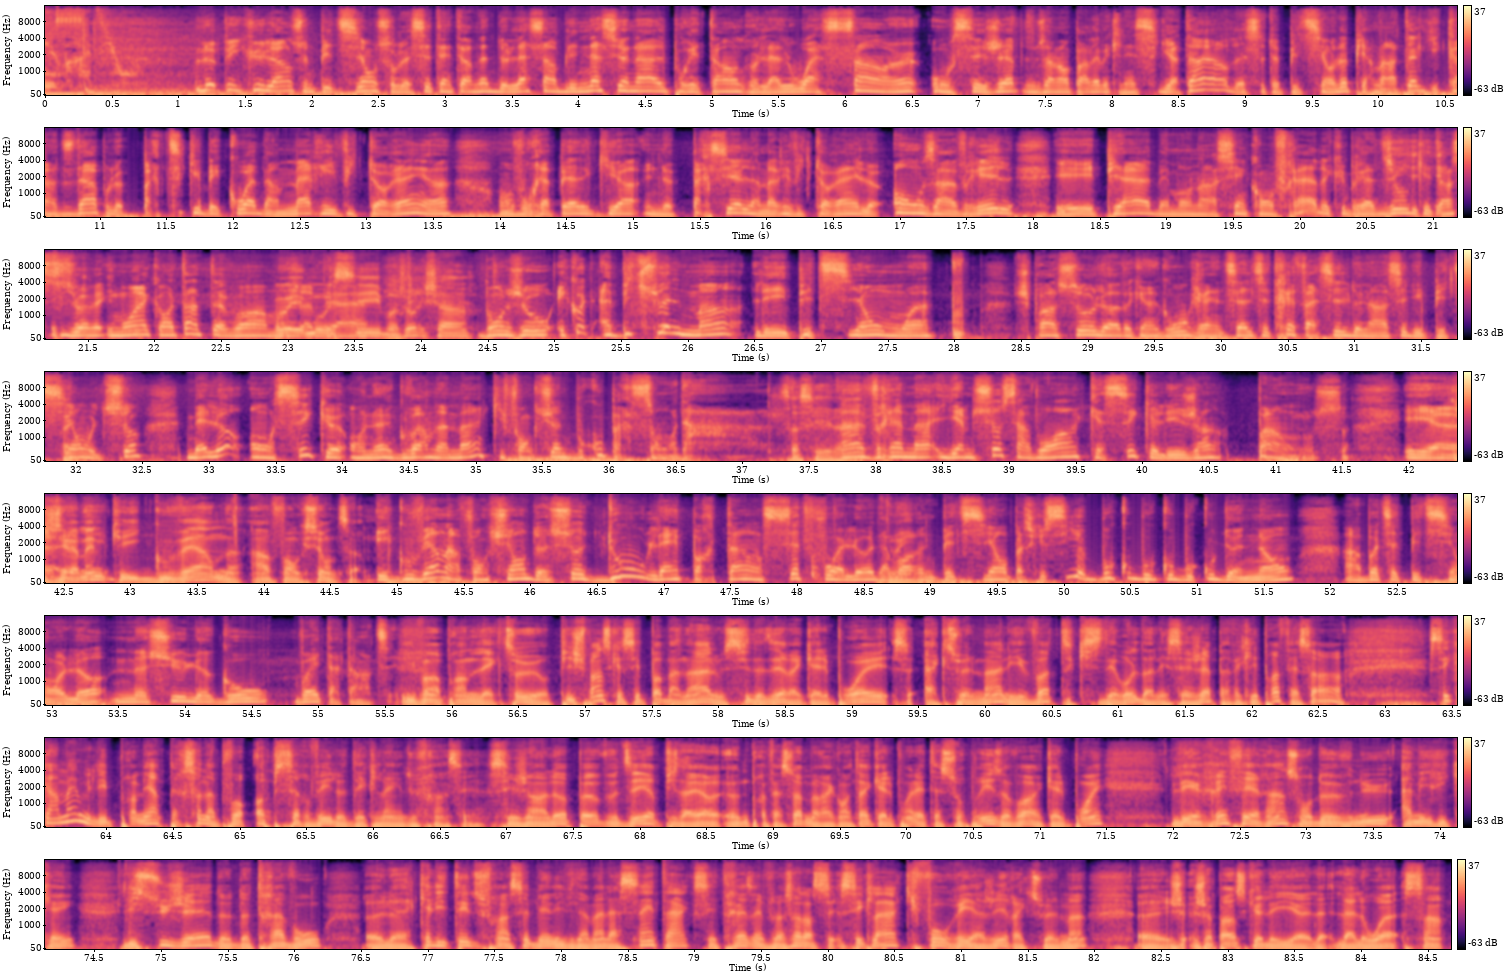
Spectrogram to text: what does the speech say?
Le PQ lance une pétition sur le site Internet de l'Assemblée nationale pour étendre la loi 101 au cégep. Nous allons parler avec l'instigateur de cette pétition-là, Pierre Nantel, qui est candidat pour le Parti québécois dans Marie-Victorin. Hein. On vous rappelle qu'il y a une partielle à Marie-Victorin le 11 avril. Et Pierre, ben, mon ancien confrère de Cube Radio, qui est en studio avec moi, content de te voir, mon Oui, moi Pierre. aussi. Bonjour, Richard. Bonjour. Écoute, habituellement, les pétitions, moi, je prends ça là, avec un gros grain de sel. C'est très facile de lancer des pétitions et tout ça. Mais là, on sait qu'on a un gouvernement qui fonctionne beaucoup par sondage. Ça, c'est vrai. Hein, vraiment, il aime ça savoir qu'est-ce que les gens Et, euh, Je dirais même qu'il gouverne en fonction de ça. et gouverne en fonction de ça, d'où l'importance cette fois-là d'avoir Oui. une pétition. Parce que s'il y a beaucoup, beaucoup, beaucoup de noms en bas de cette pétition-là, Monsieur Legault va être attentif. Il va en prendre lecture. Puis je pense que c'est pas banal aussi de dire à quel point actuellement les votes qui se déroulent dans les cégeps avec les professeurs, c'est quand même les premières personnes à pouvoir observer le déclin du français. Ces gens-là peuvent dire, puis d'ailleurs une professeure me racontait à quel point elle était surprise de voir à quel point les référents sont devenus américains, les sujets de, de travaux, euh, la qualité du français bien évidemment, la syntaxe est très influencée. Alors c'est clair qu'il faut réagir actuellement. Euh, je, je pense que les, euh, la, la loi 101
